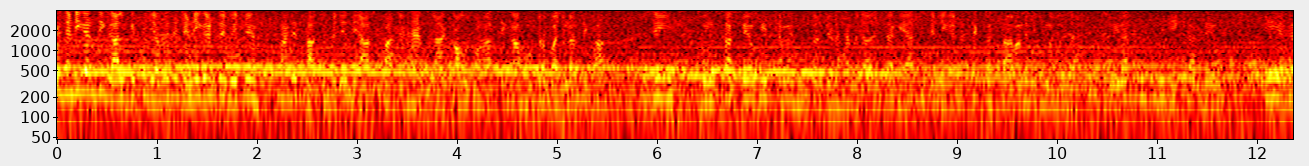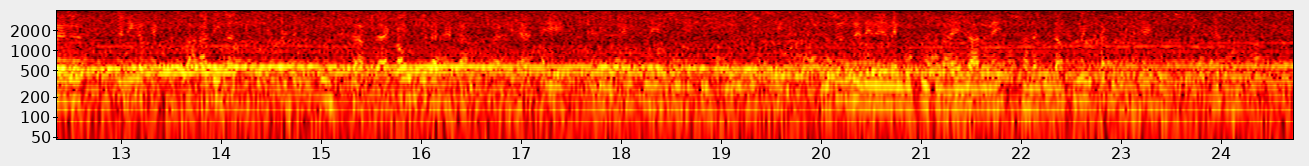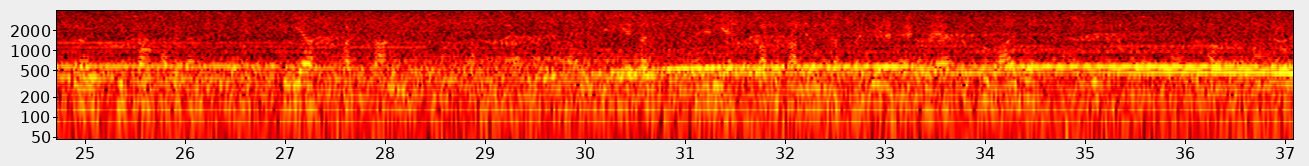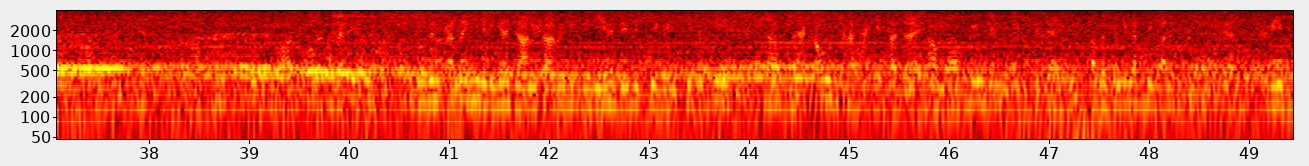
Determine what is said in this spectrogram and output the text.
ਅਗਰ ਚੰਡੀਗੜ੍ਹ ਦੀ ਗੱਲ ਕੀਤੀ ਜਾਵੇ ਤਾਂ ਚੰਡੀਗੜ੍ਹ ਦੇ ਵਿੱਚ 7:30 ਵਜੇ ਦੇ ਆਸ-ਪਾਸ ਜਿਹੜਾ ਹੈ ਬਲੈਕ ਆਊਟ ਹੋਣਾ ਸੀਗਾ, ਹੋਟਰ ਵੱਜਣਾ ਸੀਗਾ। ਤੁਸੀਂ ਸੁਣ ਸਕਦੇ ਹੋ ਕਿ ਇਸ ਸਮੇਂ ਹੂਟਰ ਜਿਹੜਾ ਹੈ ਵਜਾ ਦਿੱਤਾ ਗਿਆ ਸੀ। ਚੰਡੀਗੜ੍ਹ ਦੇ ਸੈਕਟਰ 17 ਦੇ ਵਿੱਚ ਮੌਜੂਦ ਹੈ। ਤਸਵੀਰਾਂ ਦੇ ਵਿੱਚ ਤੁਸੀਂ ਦੇਖ ਸਕਦੇ ਹੋ ਕਿ ਅਗਰ ਚੰਡੀਗੜ੍ਹ ਸੈਕਟਰ 17 ਦੀ ਗੱਲ ਕੀਤੀ ਜਾਵੇ ਤਾਂ ਬਿਲਕੁਲ ਬਲੈਕ ਆਊਟ ਜਿਹੜਾ ਹੈ ਕਰ ਦਿੱਤਾ ਗਿਆ ਹੈ ਤੇ ਜਿਹੜੀ ਲਾਈਨਸ ਨੇ ਉਹ ਵੀ ਬਿਲਕੁਲ ਬੰਦ ਨੇ ਤੇ ਹੂਟਰ ਜਿਹੜੇ ਨੇ ਬਿਲਕੁਲ ਚਲਾਏ ਜਾ ਰਹੇ ਨੇ। ਹਾਲਾਂਕਿ 10 ਮਿੰਟ ਤੱਕ ਜਿਹੜਾ ਹੈ ਇਹ ਹੋਊਗਾ ਜਿਸ ਤਰ੍ਹਾਂ ਅਗਰ ਗੱਲ ਕੀਤੀ ਜਾਵੇ, ਇੰਡੀਆ, ਪਾਕਿਸਤਾਨ ਦੇ ਕੱਲ ਜਿਹੜੀ ਹੈ, ਪਾਕਿਸਤਾਨ ਦੇ ਵਿੱਚ ਰਸਤਾ ਇਹ ਅਟੈਕ ਹੋਇਆ ਹੈ। ਉਸ ਤੋਂ ਬਾਅਦ ਦੋ ਦਿਨ ਪਹਿਲਾਂ ਹੀ ਜਿਹੜੀ ਹੈ ਜਾਣਕਾਰੀ ਵੀ ਜਿਹੜੀ ਹੈ ਦੇ ਦਿੱਤੀ ਗਈ ਸੀ ਕਿ ਬਲੈਕ ਆਊਟ ਜਿਹੜਾ ਹੈ ਕੀਤਾ ਜਾਏਗਾ ਮੌਕ ਡਰਿਲ ਜਿਹੜੀ ਕੀਤੀ ਜਾਏਗੀ ਅਗਰ ਚੰਡੀਗੜ੍ਹ ਦੀ ਗੱਲ ਕੀਤੀ ਜਾਵੇ ਤਾਂ ਅੱਜ ਕਰੀਬ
